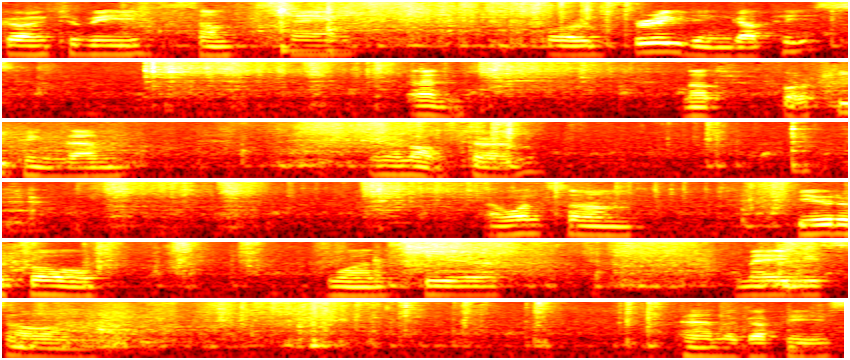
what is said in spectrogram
going to be some tanks for breeding guppies and not for keeping them in the long term. I want some beautiful ones here, maybe some panda guppies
